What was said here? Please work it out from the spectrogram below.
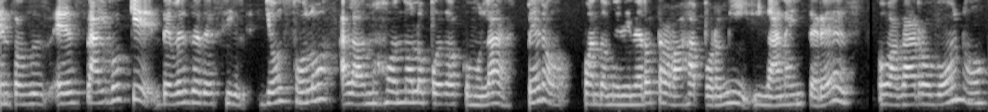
Entonces es algo que debes de decir, yo solo a lo mejor no lo puedo acumular, pero cuando mi dinero trabaja por mí y gana interés o agarro bono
